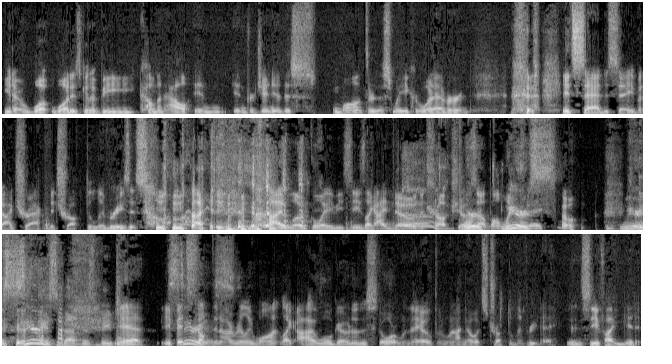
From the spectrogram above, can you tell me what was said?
you know, what what is going to be coming out in in Virginia this month or this week or whatever, and it's sad to say, but I track the truck deliveries at some of my my local ABCs. Like I know the truck shows We're- up on we are Wednesday. So we are serious about this, people. yeah, if it's something I really want, like I will go to the store when they open when I know it's truck delivery day and see if I can get it.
